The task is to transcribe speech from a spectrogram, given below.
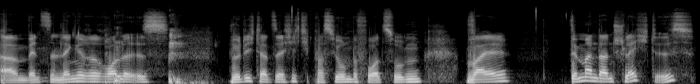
Ähm, wenn es eine längere Rolle ist, würde ich tatsächlich die Passion bevorzugen, weil wenn man dann schlecht ist,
